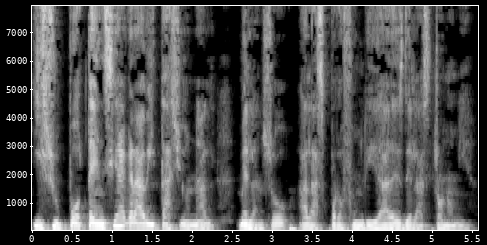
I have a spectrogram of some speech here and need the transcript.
y su potencia gravitacional me lanzó a las profundidades de la astronomía.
